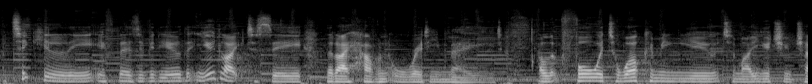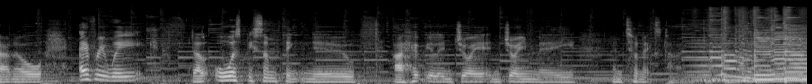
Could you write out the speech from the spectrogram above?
particularly if there's a video that you'd like to see that I haven't already made. I look forward to welcoming you to my YouTube channel every week. There'll always be something new. I hope you'll enjoy it and join me. Until next time.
